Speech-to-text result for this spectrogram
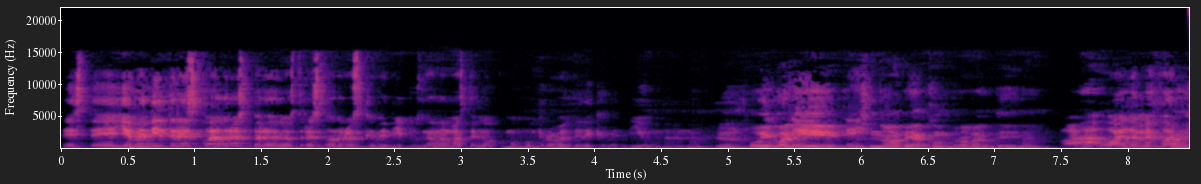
este, yo vendí tres cuadros, pero de los tres cuadros que vendí, pues nada más tengo como comprobante de que vendí una, ¿no? O igual y pues, no había comprobante, ¿no? Ajá, o a lo mejor.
